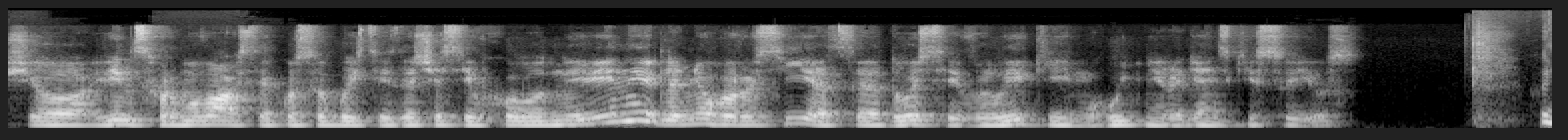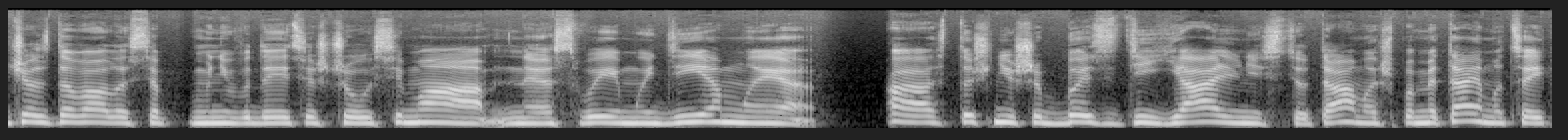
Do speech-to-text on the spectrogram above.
що він сформувався як особистість за часів Холодної війни. Для нього Росія це досі великий могутній Радянський Союз. Хоча здавалося б, мені видається, що усіма е, своїми діями. А точніше, бездіяльністю, та ми ж пам'ятаємо цей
